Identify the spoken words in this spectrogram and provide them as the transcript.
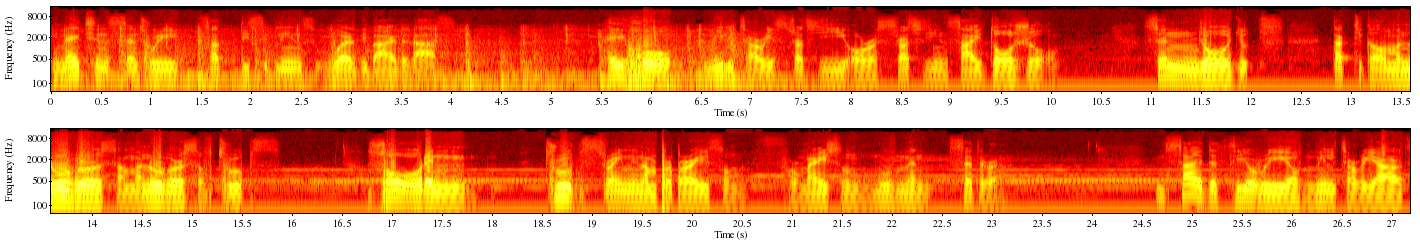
In 18th century, such disciplines were divided as Heiho, military strategy or strategy inside dojo, Senjo Jutsu, tactical maneuvers and maneuvers of troops, Soren, troops training and preparation, formation, movement, etc. Inside the theory of military arts,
